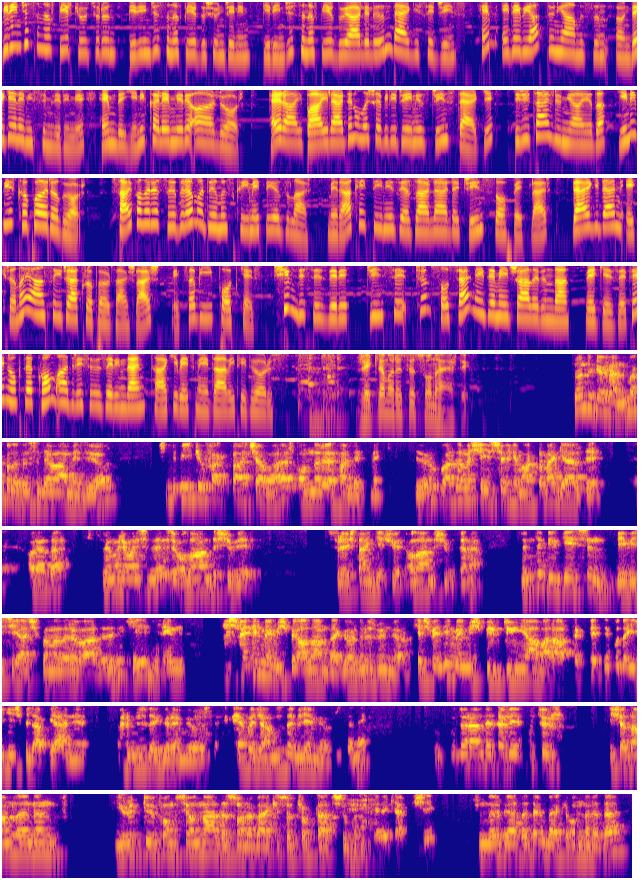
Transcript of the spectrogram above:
Birinci sınıf bir kültürün, birinci sınıf bir düşüncenin, birinci sınıf bir duyarlılığın dergisi Cins, hem edebiyat dünyamızın önde gelen isimlerini hem de yeni kalemleri ağırlıyor. Her ay bayilerden ulaşabileceğiniz Cins dergi, dijital dünyaya da yeni bir kapı aralıyor. Sayfalara sığdıramadığımız kıymetli yazılar, merak ettiğiniz yazarlarla cins sohbetler, dergiden ekrana yansıyacak röportajlar ve tabii podcast. Şimdi sizleri Cins'i tüm sosyal medya mecralarından ve gezete.com adresi üzerinden takip etmeye davet ediyoruz. Reklam arası sona erdi. Döndük efendim. Akıl Odası devam ediyor. Şimdi bir iki ufak parça var. Onları halletmek istiyorum. Bu arada ama şeyi söyleyeyim. Aklıma geldi e, arada. Süleyman Hocam hani siz dediniz ya olağan dışı bir süreçten geçiyor. Olağan dışı bir dönem. Dün de Bill Gates'in BBC'ye açıklamaları vardı. Dedi ki keşfedilmemiş bir alanda gördünüz bilmiyorum. Keşfedilmemiş bir dünya var artık dedi. Bu da ilginç bir laf yani. Önümüzü de göremiyoruz demek. Ne yapacağımızı da bilemiyoruz demek. Bu dönemde tabii bu tür iş adamlarının yürüttüğü fonksiyonlar da sonra belki çok tartışılması gereken bir şey. Şunları bir atlatalım belki onlara da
